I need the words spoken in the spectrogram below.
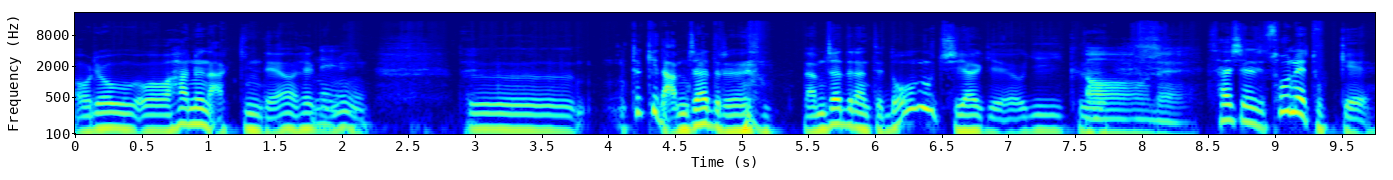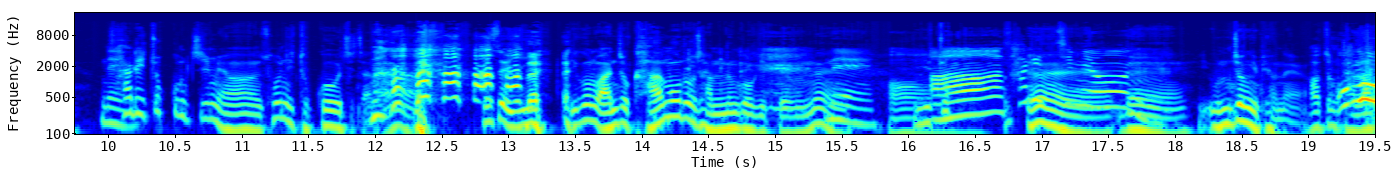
어려워하는 악기인데요, 해금이. 네. 그 특히 남자들은 남자들한테 너무 쥐약이에요. 이그 어, 네. 사실 손의 두께, 네. 살이 조금 찌면 손이 두꺼워지잖아요. 그래서 이, 이건 완전 감으로 잡는 거기 때문에 네. 어. 이게 좀- 아 살이 네, 찌면 네, 음정이 변해요. 아, 좀 달라지,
